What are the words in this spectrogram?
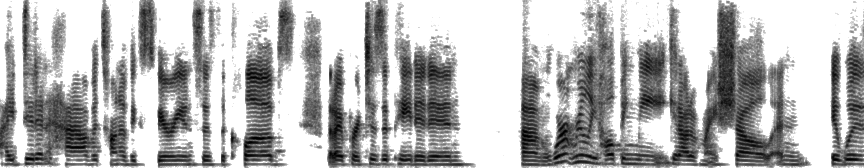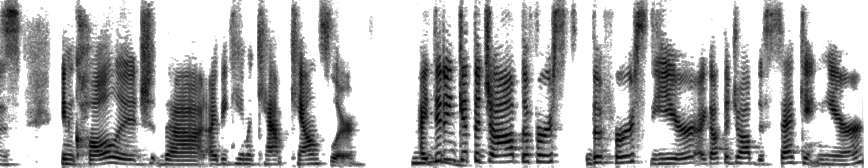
I didn't have a ton of experiences. The clubs that I participated in um, weren't really helping me get out of my shell. And it was in college that I became a camp counselor. I didn't mm. get the job the first the first year. I got the job the second year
